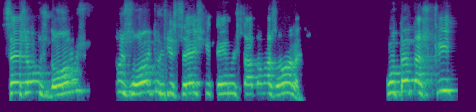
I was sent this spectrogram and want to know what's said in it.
sejam os donos dos oito de seis que tem no estado do Amazonas. Com tantas críticas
